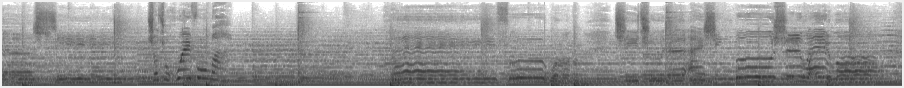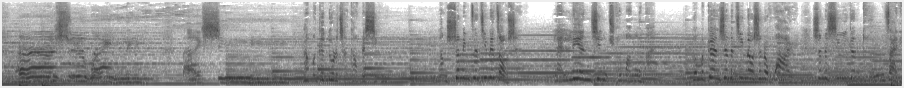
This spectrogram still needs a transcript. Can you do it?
的心，求主恢复吗？恢复我起初的爱心，不是为我，而是为你百姓。让我们更多的敞开我们的心，让圣灵在今天早晨来炼净充满我们。让我们更深的进到神的话语、神的心意跟同在里，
